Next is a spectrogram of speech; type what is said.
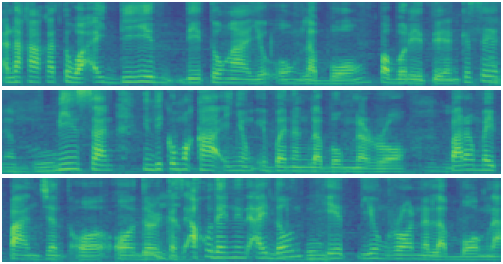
ang nakakatuwa, I did dito nga yung labong, paborito yan. Kasi Labong. minsan, hindi ko makain yung iba ng labong na raw. Parang may pungent odor. Kasi ako din, I don't eat yung raw na labong na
